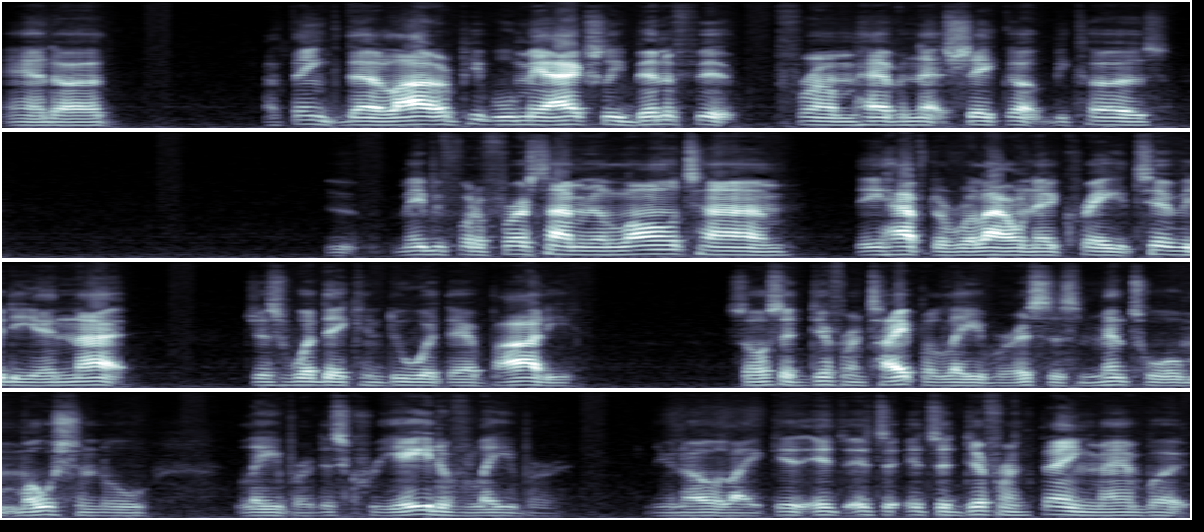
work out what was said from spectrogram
And uh I think that a lot of people may actually benefit from having that shake up because maybe for the first time in a long time they have to rely on their creativity and not just what they can do with their body. So it's a different type of labor. It's this mental, emotional labor, this creative labor. You know, like it, it it's it's a different thing, man. But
